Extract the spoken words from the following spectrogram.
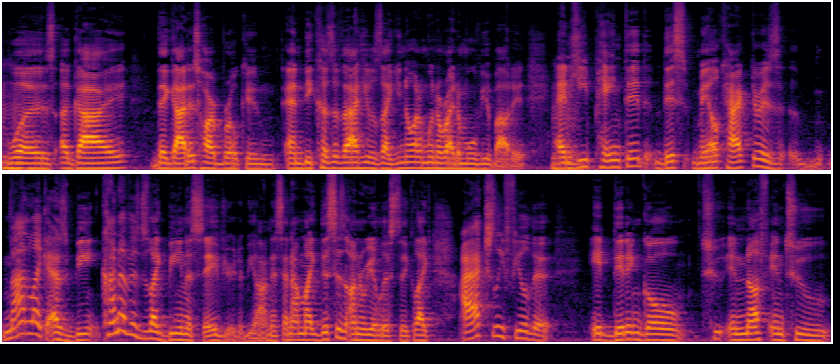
mm-hmm. was a guy that got his heart broken and because of that he was like you know what? I'm going to write a movie about it. And mm-hmm. he painted this male character as not like as being kind of as like being a savior to be honest. And i'm like this is unrealistic. Like i actually feel that it didn't go to enough into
